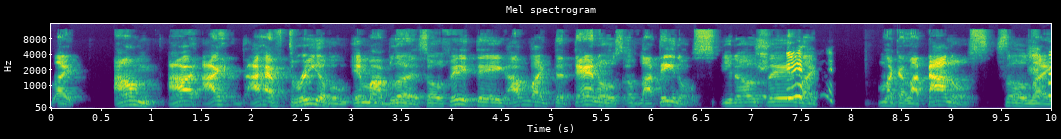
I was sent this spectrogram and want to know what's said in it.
like I'm I I I have three of them in my blood. So if anything, I'm like the Thanos of Latinos. You know what I'm saying? Like I'm like a Latinos. So like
